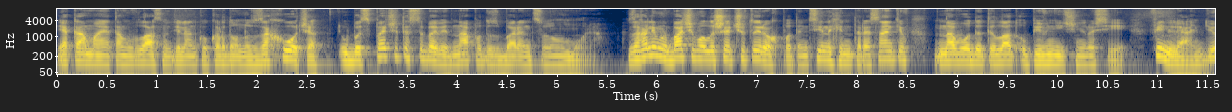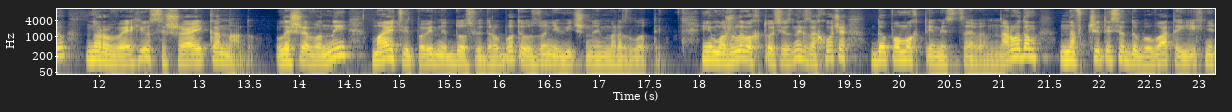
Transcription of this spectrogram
яка має там власну ділянку кордону, захоче убезпечити себе від нападу з Баренцевого моря. Взагалі ми бачимо лише чотирьох потенційних інтересантів наводити лад у північній Росії: Фінляндію, Норвегію, США і Канаду. Лише вони мають відповідний досвід роботи у зоні вічної мерзлоти. І, можливо, хтось із них захоче допомогти місцевим народам навчитися добувати їхні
